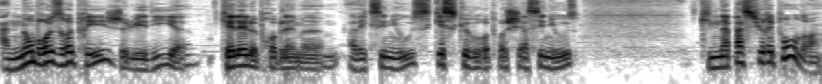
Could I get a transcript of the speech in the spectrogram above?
à nombreuses reprises, je lui ai dit quel est le problème avec CNews, qu'est-ce que vous reprochez à CNews, qu'il n'a pas su répondre.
